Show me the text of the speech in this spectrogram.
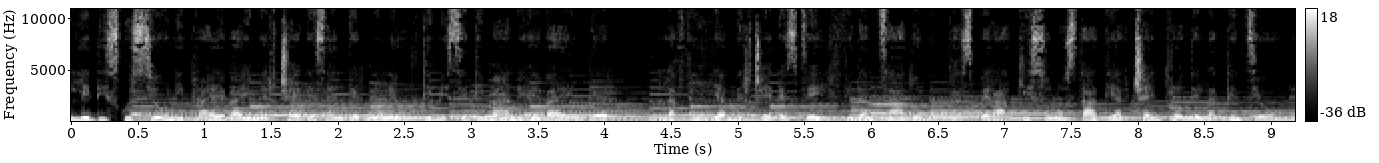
Le discussioni tra Eva e Mercedes Enger nelle ultime settimane Eva Enger, la figlia Mercedes e il fidanzato Luca Speracchi sono stati al centro dell'attenzione.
